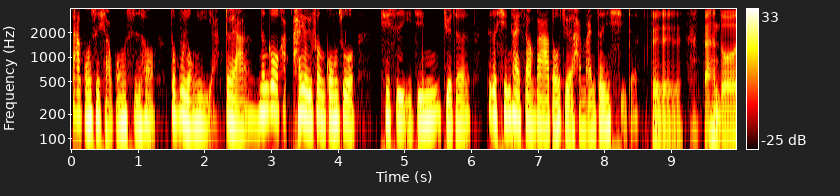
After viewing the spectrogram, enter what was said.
大公司、小公司哈都不容易呀。对啊，能够还还有一份工作。其实已经觉得这个心态上，大家都觉得还蛮珍惜的。对对对，但很多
